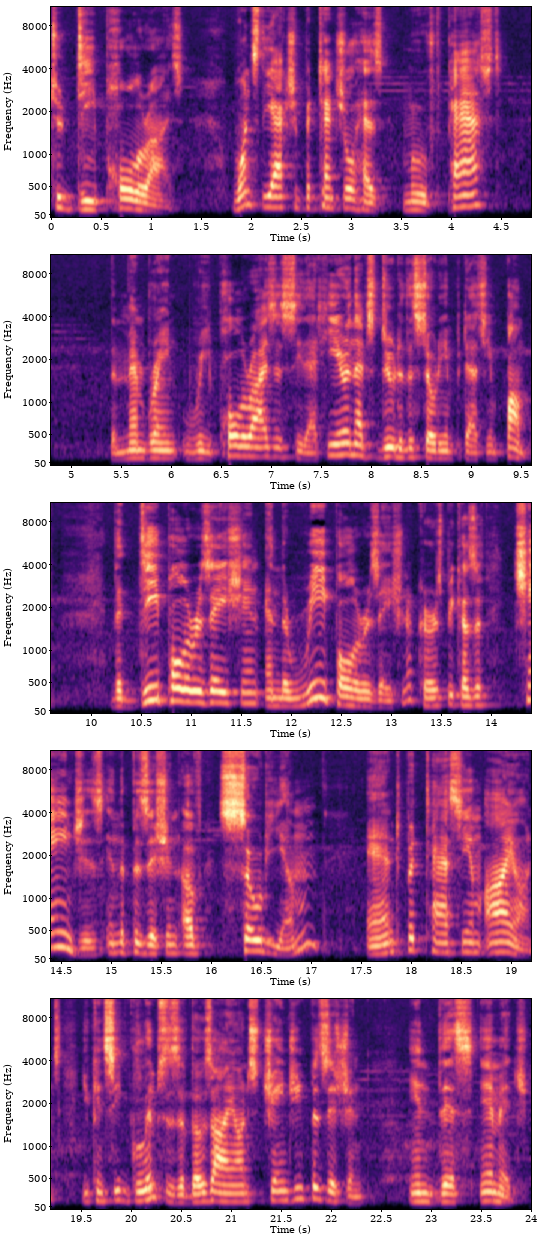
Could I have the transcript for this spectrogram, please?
to depolarize. Once the action potential has moved past, the membrane repolarizes. See that here, and that's due to the sodium potassium pump. The depolarization and the repolarization occurs because of changes in the position of sodium and potassium ions. You can see glimpses of those ions changing position in this image.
